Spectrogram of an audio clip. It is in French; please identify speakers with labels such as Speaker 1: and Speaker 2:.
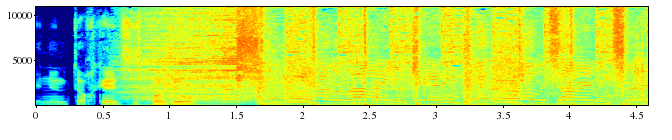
Speaker 1: Canyon Torquel 6.0.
